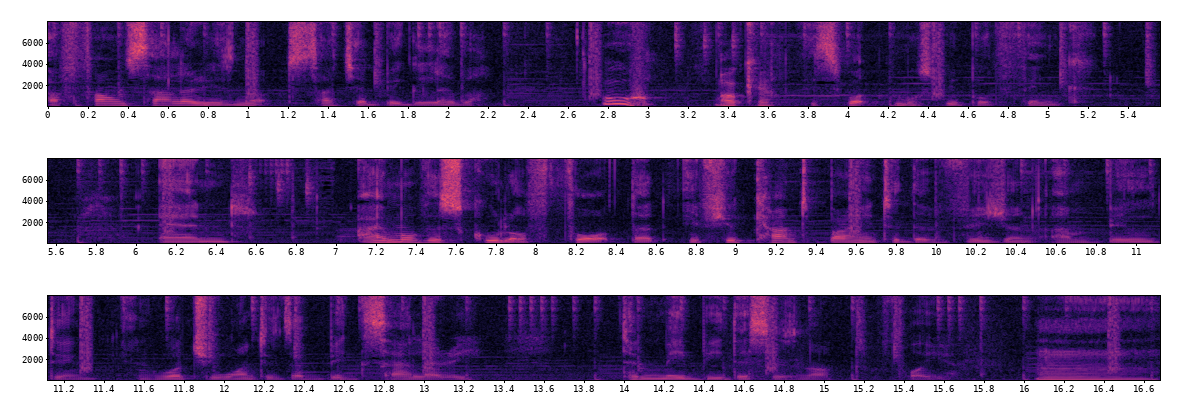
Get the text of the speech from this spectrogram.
I've found salary is not such a big lever. Ooh. Okay. It's what most people think. And I'm of the school of thought that if you can't buy into the vision I'm building and what you want is a big salary, then maybe this is not for you. Mm.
